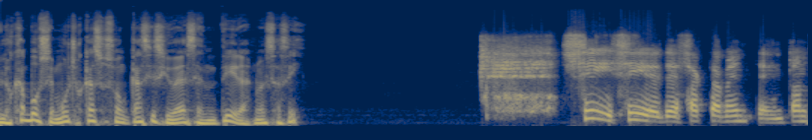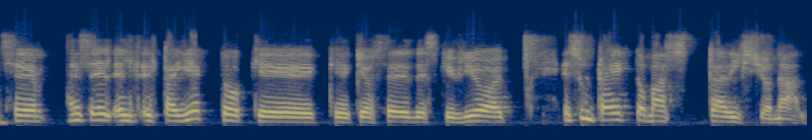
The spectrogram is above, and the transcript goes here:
Los campus en muchos casos son casi ciudades enteras, ¿no es así? Sí, sí, exactamente. Entonces, es el, trayecto que, usted describió es un trayecto más tradicional.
